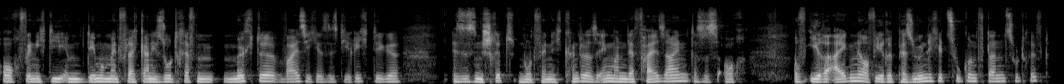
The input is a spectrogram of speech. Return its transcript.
auch wenn ich die in dem Moment vielleicht gar nicht so treffen möchte, weiß ich, es ist die richtige. Es ist ein Schritt notwendig. Könnte das irgendwann der Fall sein, dass es auch auf Ihre eigene, auf Ihre persönliche Zukunft dann zutrifft?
